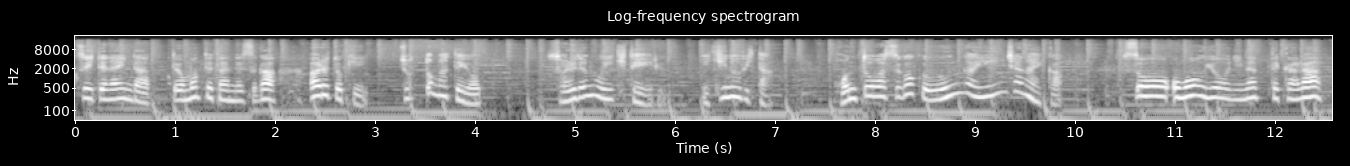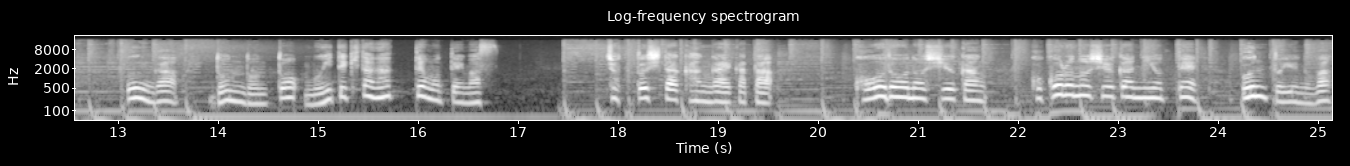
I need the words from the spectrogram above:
ついてないんだって思ってたんですがある時ちょっと待てよ。それでも生きている。生き延びた。本当はすごく運がいいんじゃないか。そう思うようになってから運がどんどんと向いてきたなって思っています。ちょっとした考え方。行動の習慣心の習慣によって運というのは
